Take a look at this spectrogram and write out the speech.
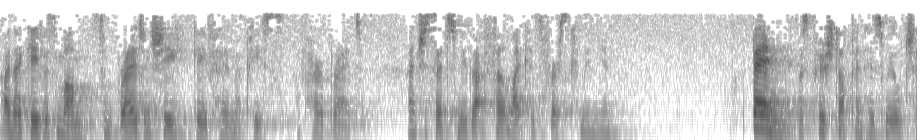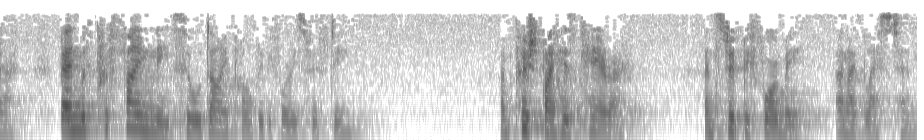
And I gave his mum some bread, and she gave him a piece of her bread. And she said to me that felt like his first communion. Ben was pushed up in his wheelchair. Ben with profound needs, who will die probably before he's 15. And pushed by his carer, and stood before me, and I blessed him.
